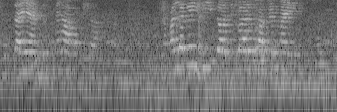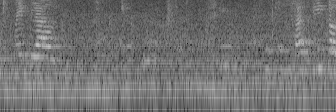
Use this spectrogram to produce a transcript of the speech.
Basta yan, tapos may hawak siya. Nakalagay dito, di ba sabi may, may clouds. Tapos dito,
